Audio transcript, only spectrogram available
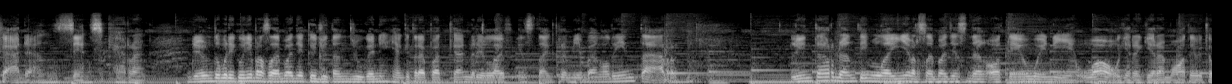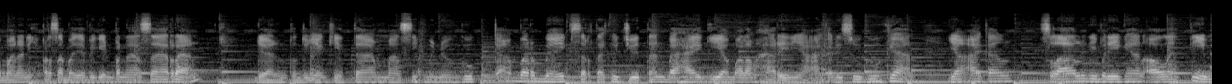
keadaan Zen sekarang. Dan untuk berikutnya persahabatnya kejutan juga nih yang kita dapatkan dari live Instagramnya Bang Lintar. Lintar dan tim lainnya persahabatnya sedang OTW nih. Wow, kira-kira mau OTW ke mana nih? Persahabatnya bikin penasaran. Dan tentunya kita masih menunggu kabar baik serta kejutan bahagia malam hari ini yang akan disuguhkan Yang akan selalu diberikan oleh tim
